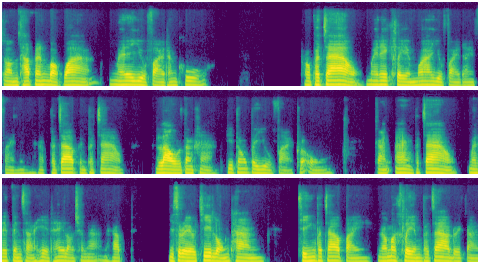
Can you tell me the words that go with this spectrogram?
จอมทัพนั้นบอกว่าไม่ได้อยู่ฝ่ายทั้งคู่ เพราะพระเจ้าไม่ได้เคลมว่าอยู่ฝ่ายใดฝ่ายหนึ่งครับ พระเจ้าเป็นพระเจ้า เราต่างหากที่ต้องไปอยู่ฝ่ายพระองค์ การอ้างพระเจ้าไม่ได้เป็นสาเหตุให้เราชนะนะครับ อิสราเอลที่หลงทางทิ้งพระเจ้าไป แล้วมาเคลมพระเจ้าโดยการ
